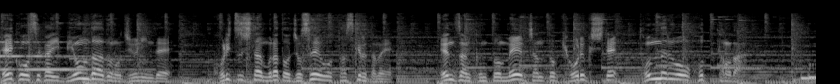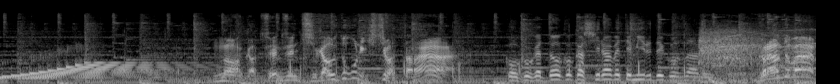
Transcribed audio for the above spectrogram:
平行世界ビヨンダードの住人で孤立した村と女性を助けるため円山君とメールちゃんと協力してトンネルを掘ったのだ。なんか全然違うとこに来ちまったな。ここがどこか調べてみるでござる。グランドマン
